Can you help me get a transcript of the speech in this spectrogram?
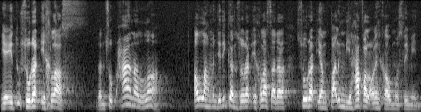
Yaitu surat ikhlas. Dan subhanallah Allah menjadikan surat ikhlas adalah surat yang paling dihafal oleh kaum muslimin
